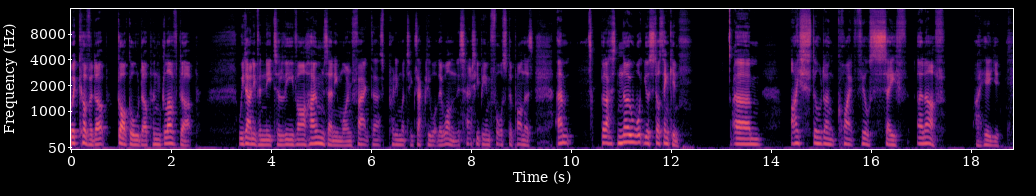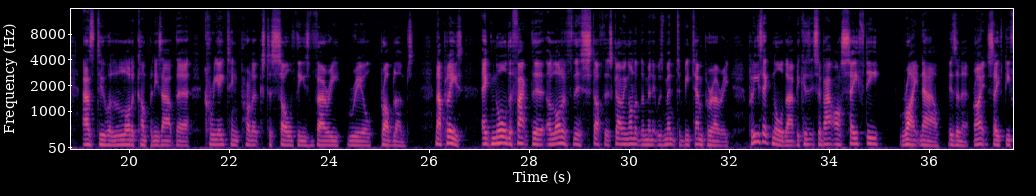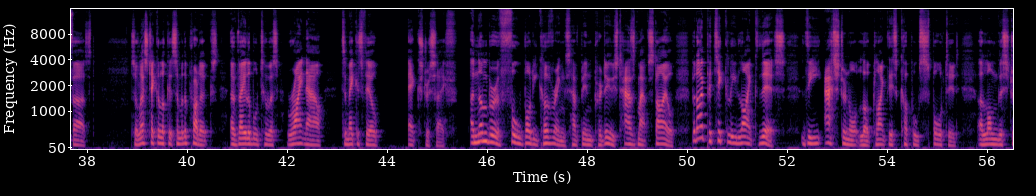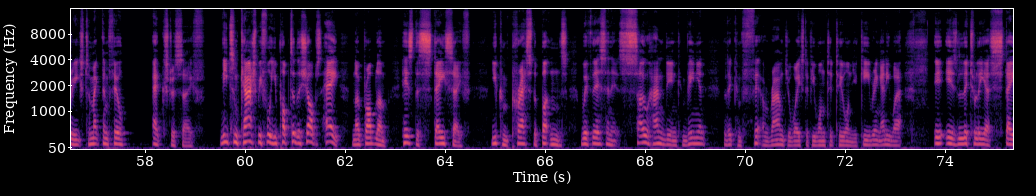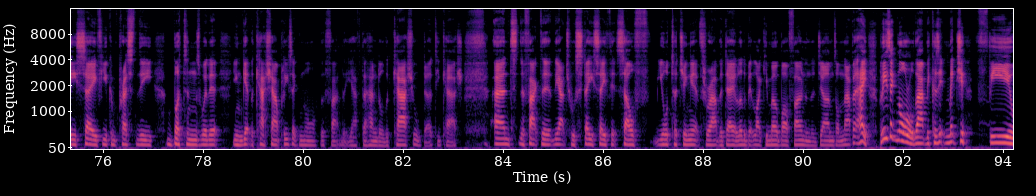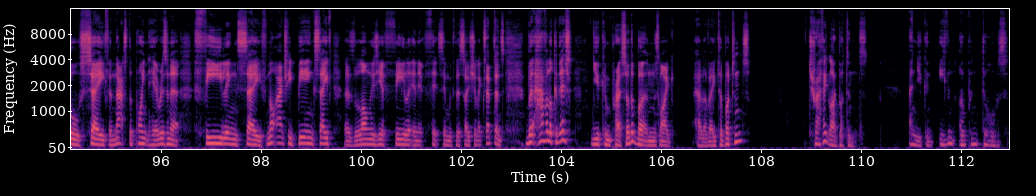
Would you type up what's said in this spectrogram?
We're covered up, goggled up, and gloved up. We don't even need to leave our homes anymore. In fact, that's pretty much exactly what they want. It's actually being forced upon us. Um, but I know what you're still thinking. Um, I still don't quite feel safe enough. I hear you, as do a lot of companies out there creating products to solve these very real problems. Now, please ignore the fact that a lot of this stuff that's going on at the minute was meant to be temporary. Please ignore that because it's about our safety right now, isn't it? Right? Safety first. So let's take a look at some of the products available to us right now to make us feel extra safe. A number of full body coverings have been produced hazmat style, but I particularly like this the astronaut look like this couple sported along the streets to make them feel extra safe. Need some cash before you pop to the shops? Hey, no problem. Here's the Stay Safe. You can press the buttons with this, and it's so handy and convenient that it can fit around your waist if you wanted to on your keyring anywhere it is literally a stay safe. You can press the buttons with it. You can get the cash out. Please ignore the fact that you have to handle the cash, all dirty cash, and the fact that the actual stay safe itself, you're touching it throughout the day, a little bit like your mobile phone and the germs on that. But hey, please ignore all that because it makes you feel safe, and that's the point here, isn't it? Feeling safe, not actually being safe, as long as you feel it and it fits in with the social acceptance. But have a look at this. You can press other buttons like elevator buttons, traffic light buttons, and you can even open doors.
